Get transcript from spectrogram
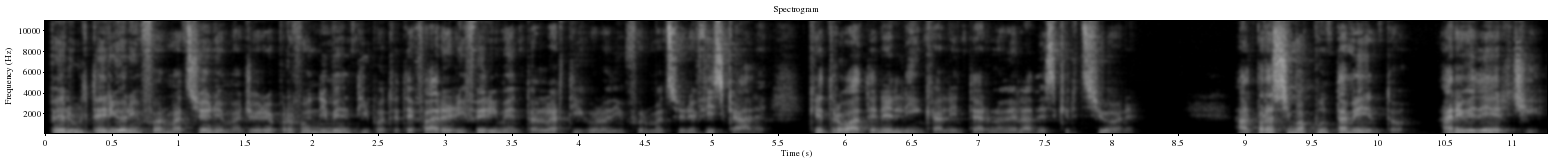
Per ulteriori informazioni e maggiori approfondimenti potete fare riferimento all'articolo di informazione fiscale che trovate nel link all'interno della descrizione. Al prossimo appuntamento, arrivederci!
